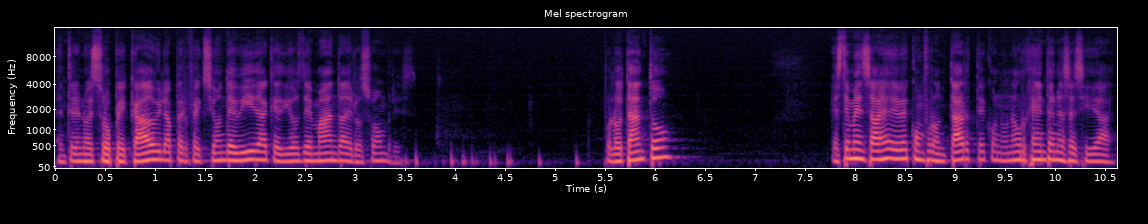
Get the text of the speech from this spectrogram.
entre nuestro pecado y la perfección de vida que Dios demanda de los hombres. Por lo tanto, este mensaje debe confrontarte con una urgente necesidad.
